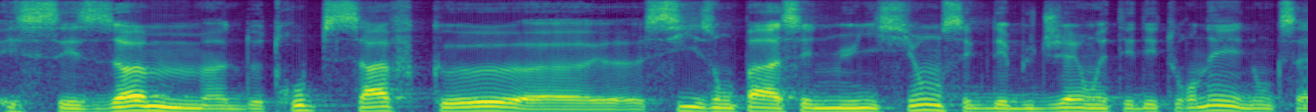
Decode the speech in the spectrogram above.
et ces hommes de troupes savent que euh, s'ils n'ont pas assez de munitions, c'est que des budgets ont été détournés. Donc ça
